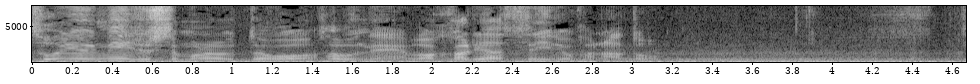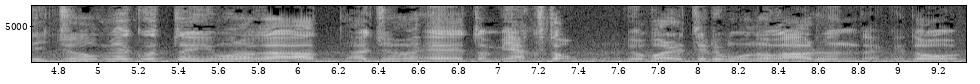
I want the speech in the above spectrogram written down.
そういうイメージをしてもらうと、多分ね、わかりやすいのかなと。で、静脈というものが、あ、あえっ、ー、と、脈と呼ばれてるものがあるんだけど、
